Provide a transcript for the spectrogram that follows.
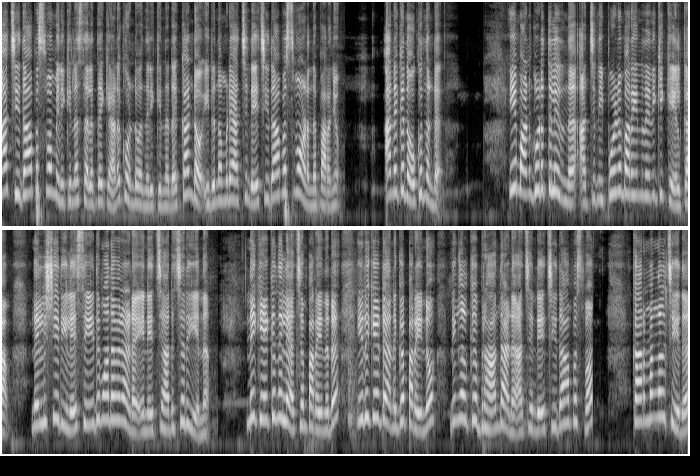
ആ ചിതാഭസ്മം ഇരിക്കുന്ന സ്ഥലത്തേക്കാണ് കൊണ്ടുവന്നിരിക്കുന്നത്. കണ്ടോ ഇത് നമ്മുടെ അച്ഛന്റെ ചിതാഭസ്മമാണെന്ന് പറഞ്ഞു. അനക്ക നോക്കുന്നുണ്ട്. ഈ മൺകുടത്തിലിരുന്ന് അച്ഛൻ ഇപ്പോഴും പറയുന്നത് എനിക്ക് കേൾക്കാം. നെല്ലിശ്ശേരിയിലെ സേതുമാധവനാണ് എന്നെ ചതിച്ചറിയെന്ന് നീ കേൾക്കുന്നില്ലേ അച്ഛൻ പറയുന്നത്? ഇത് കേട്ട് അനക പറയുന്നു നിങ്ങൾക്ക് ഭ്രാന്താണ് അച്ഛന്റെ ചിതാഭസ്മം. കർമ്മങ്ങൾ ചെയ്ത്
